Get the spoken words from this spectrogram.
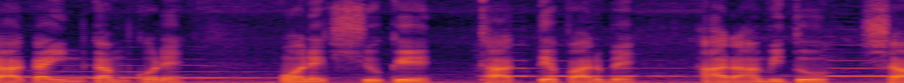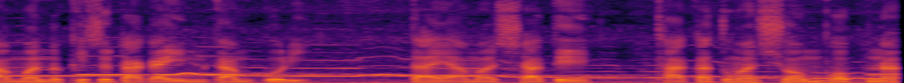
টাকা ইনকাম করে অনেক সুখে থাকতে পারবে। আর আমি তো সামান্য কিছু টাকা ইনকাম করি তাই আমার সাথে থাকা তোমার সম্ভব না।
